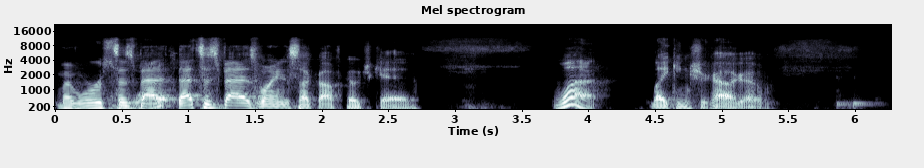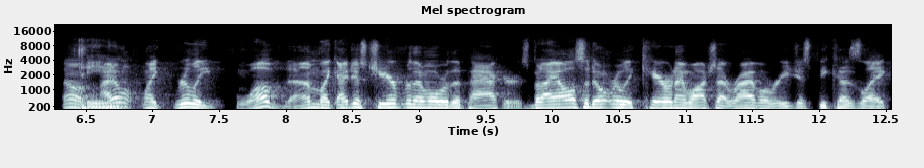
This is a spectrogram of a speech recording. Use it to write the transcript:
my worst. That's as what? bad. That's as bad as wanting to suck off Coach K. What? Liking Chicago. I don't, I don't like really love them. Like I just cheer for them over the Packers, but I also don't really care when I watch that rivalry just because like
